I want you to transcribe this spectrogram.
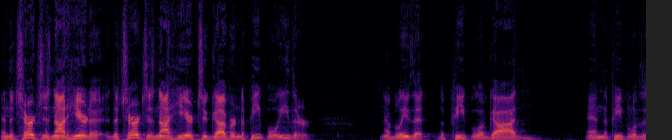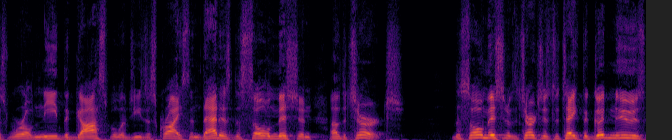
And the church is not here to the church is not here to govern the people either. I believe that the people of God and the people of this world need the gospel of Jesus Christ, and that is the sole mission of the church. The sole mission of the church is to take the good news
